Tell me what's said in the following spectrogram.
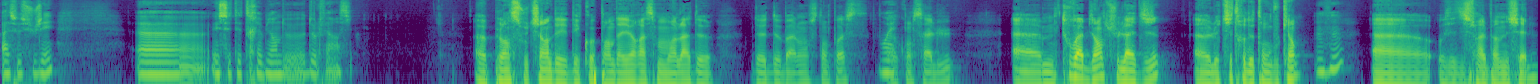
à ce sujet. Euh, et c'était très bien de, de le faire ainsi. Euh, plein soutien des, des copains d'ailleurs à ce moment-là de, de, de Balance ton poste, Ouais. euh, qu'on salue. Tout va bien, tu l'as dit. Le titre de ton bouquin Mhm. euh, aux éditions Albert Michel.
